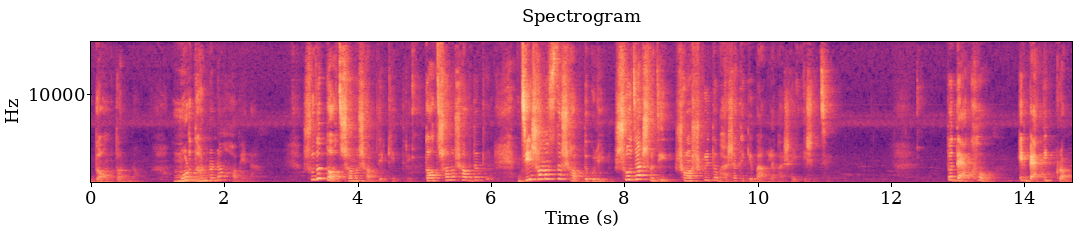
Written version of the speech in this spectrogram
দন্তন্য। মূর্ধন্য ন হবে না। শুধু তৎসম শব্দের ক্ষেত্রে। তৎসম শব্দ কি যে সমস্ত শব্দগুলি সোজাসুজি সংস্কৃত ভাষা থেকে বাংলা ভাষায় এসেছে। তো দেখো, এর ব্যতিক্রম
